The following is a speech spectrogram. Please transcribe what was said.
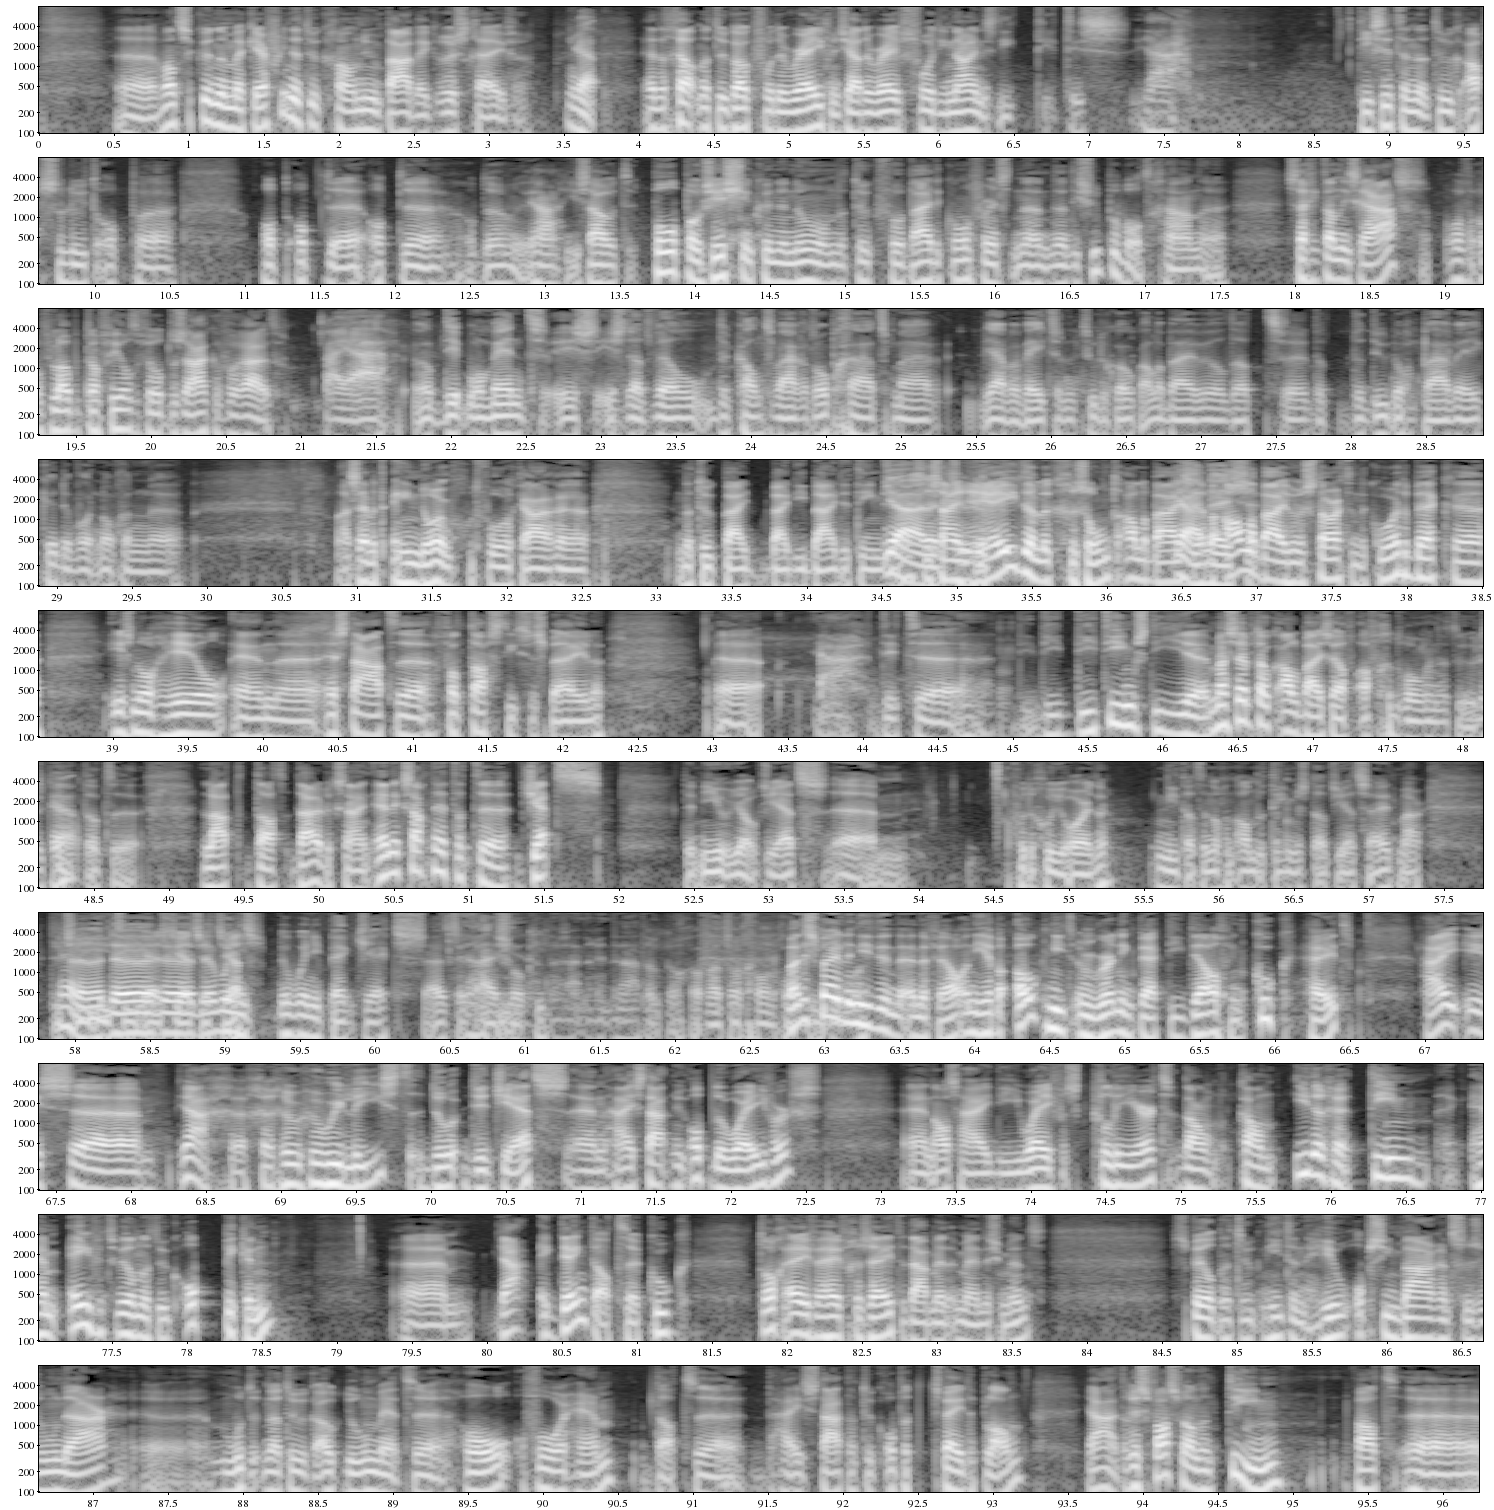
Eh, want ze kunnen McCaffrey natuurlijk gewoon nu een paar weken rust geven. ja. En dat geldt natuurlijk ook voor de Ravens. Ja, de Ravens 49ers, die, die, het is, ja, die zitten natuurlijk absoluut op, eh, op, op, de, op, de, op de, ja, je zou het pole position kunnen noemen om natuurlijk voor beide conference naar, naar die Super Bowl te gaan. Eh, zeg ik dan iets raars? Of, of loop ik dan veel te veel op de zaken vooruit? Nou ja, op dit moment is, is dat wel de kant waar het op gaat. Maar ja, we weten natuurlijk ook allebei wel dat, eh, dat dat duurt nog een paar weken. Er wordt nog een... eh, Maar ze hebben het enorm goed voor elkaar eh, natuurlijk bij, bij die beide teams. Ja, ze zijn natuurlijk. redelijk gezond allebei. Ja, ze hebben allebei hun startende quarterback eh, is nog heel en, en staat fantastisch te spelen. Ja, dit, eh, die, die, die teams die. eh, maar ze hebben het ook allebei zelf afgedwongen natuurlijk. Hè? Ja. Dat, eh, laat dat duidelijk zijn. En ik zag net dat de Jets, de New York Jets, ehm, voor de goede orde. Niet dat er nog een ander team is dat Jets heet, maar de, Ja, de, de, GETS, de, Jets, de, Jets, Winni- Jets. de Winnipeg Jets uit het Ja, ijshockey. Er zijn er inderdaad ook nog. Of wat we gewoon Maar die spelen niet in de NFL. En die hebben ook niet een running back die Delvin Cook heet. Hij is ja, ge- ge- gereleased door de Jets. En hij staat nu op de waivers. En als hij die waivers cleart, dan kan iedere team hem eventueel natuurlijk oppikken. Ehm, ja, ik denk dat eh, Cook toch even heeft gezeten daar met het management. Speelt natuurlijk niet een heel opzienbarend seizoen daar. Eh, moet het natuurlijk ook doen met eh Hall voor hem. Dat, hij staat natuurlijk op het tweede plan. Ja, er is vast wel een team wat,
